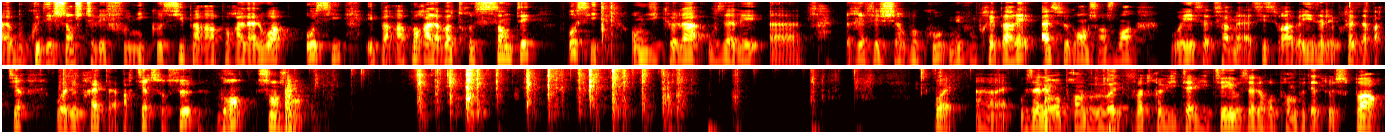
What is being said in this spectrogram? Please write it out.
euh, beaucoup d'échanges téléphoniques aussi par rapport à la loi aussi, et par rapport à votre santé aussi. On me dit que là, vous allez euh, réfléchir beaucoup, mais vous préparez à ce grand changement vous voyez, cette femme, elle est assise sur la valise, elle est prête à partir, ou elle est prête à partir sur ce grand changement. Ouais, ah vous allez reprendre votre, vitalité, vous allez reprendre peut-être le sport,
